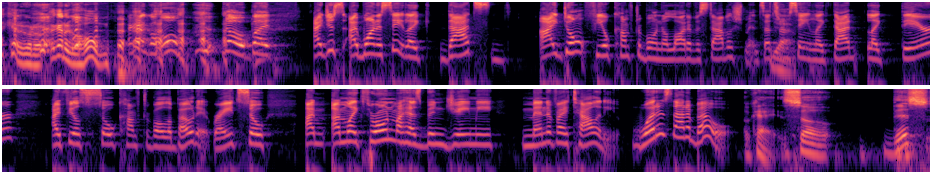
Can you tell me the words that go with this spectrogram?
I gotta go. To, I gotta go home. I gotta go home. No, but I just I want to say like that's I don't feel comfortable in a lot of establishments. That's what I'm saying. Like that, like there, I feel so comfortable about it, right? So I'm I'm like throwing my husband Jamie Men of Vitality. What is that about? Okay, so this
